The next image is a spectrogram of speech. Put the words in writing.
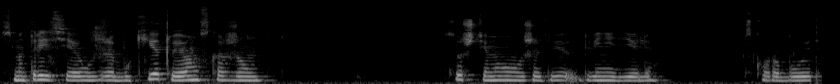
Смотрите, уже букету я вам скажу. Слушайте, ему уже две, две недели скоро будет.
